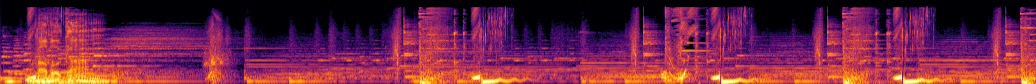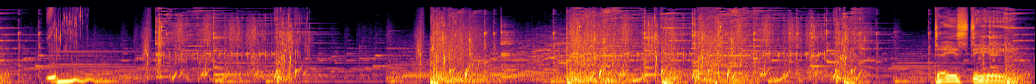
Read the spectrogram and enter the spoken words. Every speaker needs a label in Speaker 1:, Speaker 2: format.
Speaker 1: Bubblegum. Tasty.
